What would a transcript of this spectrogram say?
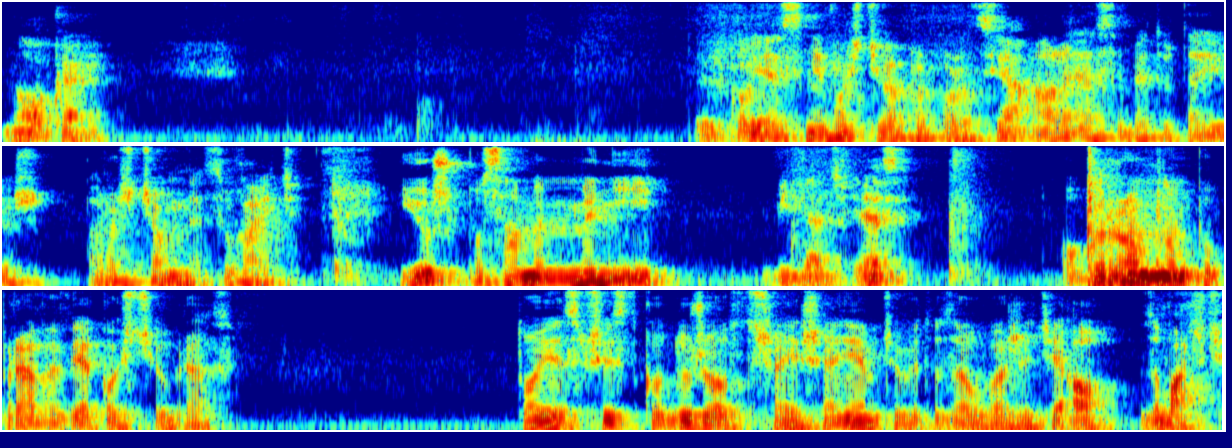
No okej. Tylko jest niewłaściwa proporcja, ale ja sobie tutaj już rozciągnę. Słuchajcie, już po samym menu widać jest ogromną poprawę w jakości obrazu. To jest wszystko dużo ostrzejsze. Nie wiem, czy wy to zauważycie. O, zobaczcie.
